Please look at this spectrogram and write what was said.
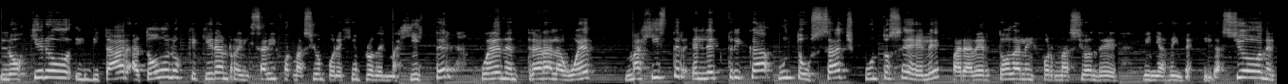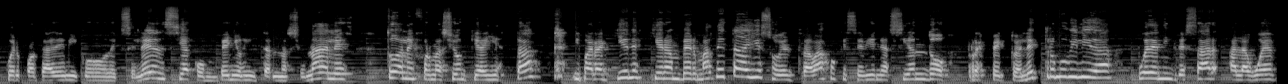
Los quiero invitar a todos los que quieran revisar información, por ejemplo, del Magíster, pueden entrar a la web magistereléctrica.usach.cl para ver toda la información de líneas de investigación, el cuerpo académico de excelencia, convenios internacionales, toda la información que ahí está. Y para quienes quieran ver más detalles sobre el trabajo que se viene haciendo respecto a electromovilidad, pueden ingresar a la web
